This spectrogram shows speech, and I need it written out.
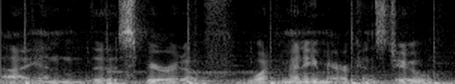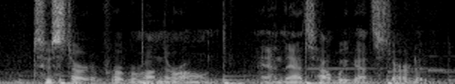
uh, in the spirit of what many Americans do, to start a program on their own. And that's how we got started.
